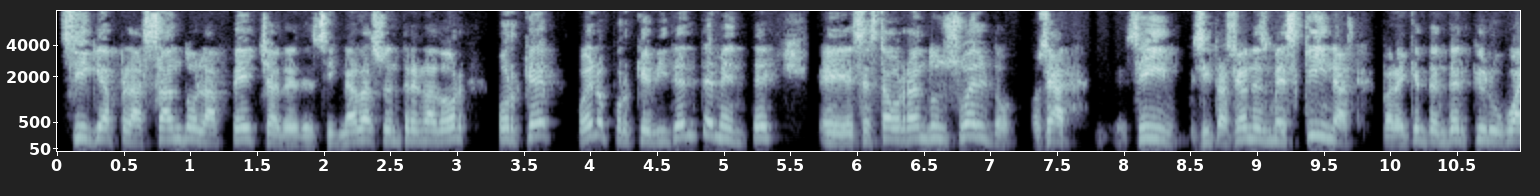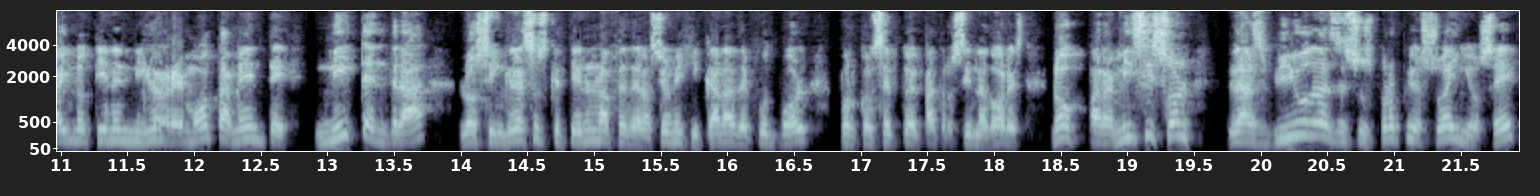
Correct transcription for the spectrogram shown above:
sigue aplazando la fecha de designar a su entrenador. ¿Por qué? Bueno, porque evidentemente eh, se está ahorrando un sueldo. O sea, sí, situaciones mezquinas, pero hay que entender que Uruguay no tiene ni remotamente, ni tendrá los ingresos que tiene una Federación Mexicana de Fútbol por concepto de patrocinadores. No, para mí sí son las viudas de sus propios sueños, ¿eh?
